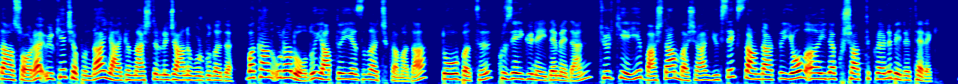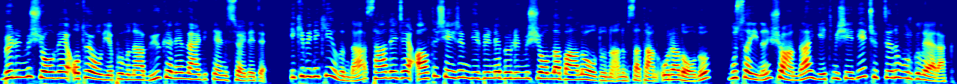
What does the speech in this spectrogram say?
daha sonra ülke çapında yaygınlaştırılacağını vurguladı. Bakan Uraloğlu yaptığı yazılı açıklamada, Doğu batı, kuzey güney demeden Türkiye'yi baştan başa yüksek standartlı yol ağıyla kuşattıklarını belirterek bölünmüş yol ve otoyol yapımına büyük önem verdiklerini söyledi. 2002 yılında sadece 6 şehrin birbirine bölünmüş yolla bağlı olduğunu anımsatan Uraloğlu, bu sayının şu anda 77'ye çıktığını vurgulayarak,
